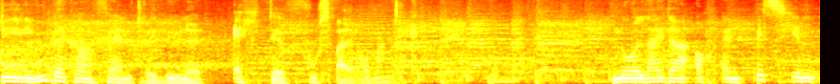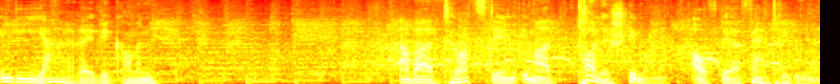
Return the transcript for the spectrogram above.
Die Lübecker Fantribüne. Echte Fußballromantik. Nur leider auch ein bisschen in die Jahre gekommen. Aber trotzdem immer tolle Stimmung auf der Fantribüne.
